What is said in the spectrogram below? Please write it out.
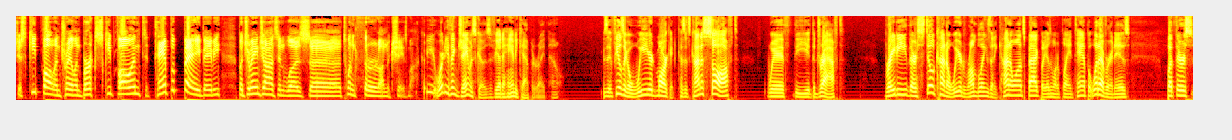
just keep falling, Treylon Burks. Keep falling to Tampa Bay, baby. But Jermaine Johnson was uh, 23rd on McShay's mock. Where do you think Jameis goes if you had to handicap it right now? Because it feels like a weird market because it's kind of soft with the the draft. Brady, there's still kind of weird rumblings that he kind of wants back, but he doesn't want to play in Tampa. Whatever it is, but there's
